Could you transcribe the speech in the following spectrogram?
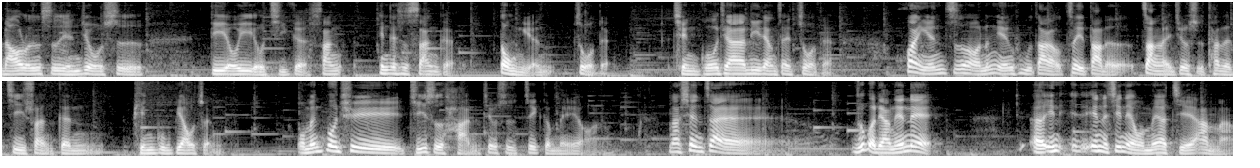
劳伦斯研究室，DOE 有几个，三应该是三个动员做的，请国家力量在做的。换言之哦，能源护照最大的障碍就是它的计算跟评估标准。我们过去即使喊，就是这个没有啊。那现在，如果两年内，呃，因因为今年我们要结案嘛，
